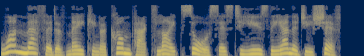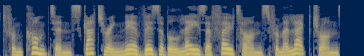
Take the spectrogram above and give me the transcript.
One method of making a compact light source is to use the energy shift from Compton scattering near-visible laser photons from electrons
